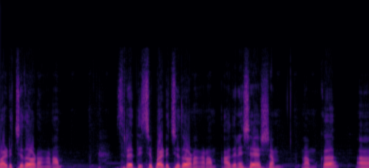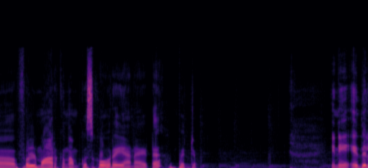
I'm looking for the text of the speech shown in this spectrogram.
പഠിച്ചു തുടങ്ങണം. ശ്രദ്ധിച്ച് പഠിച്ചു തുടങ്ങണം. അതിനുശേഷം നമുക്ക് ഫുൾ മാർക്ക് നമുക്ക് സ്കോർ ചെയ്യാനായിട്ട് പറ്റും. ഇനി ഇതിൽ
